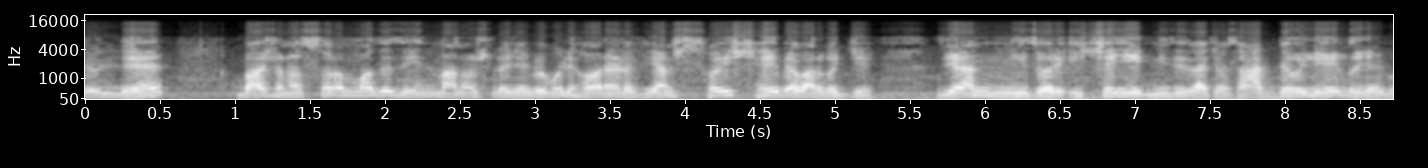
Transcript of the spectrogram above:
হইলে বা সনস্বরম মাঝে যেন মানুষ লই যাবে বলে হরে জিয়ান সই সেই ব্যবহার করছে। জিয়ান নিজের ইচ্ছাই, নিজে যাচ্ছে সাথ দেইলে লই যাইব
